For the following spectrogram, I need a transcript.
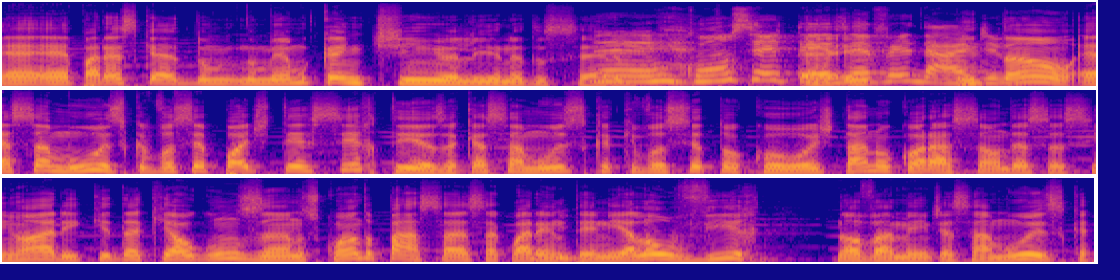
é, é parece que é do, no mesmo cantinho ali, né, do cérebro. É, com certeza, é, é verdade. Então, essa música, você pode ter certeza que essa música que você tocou hoje está no coração dessa senhora e que daqui a alguns anos, quando passar essa quarentena e ela ouvir novamente essa música,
